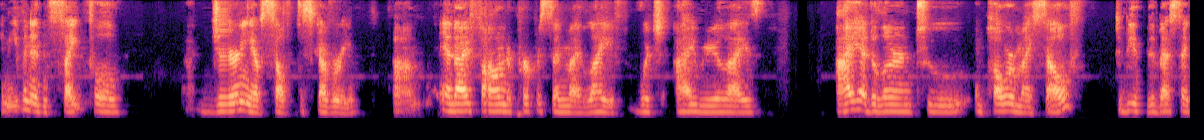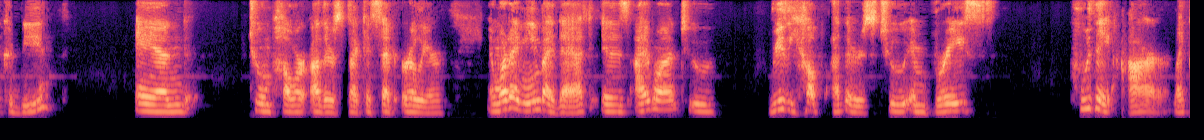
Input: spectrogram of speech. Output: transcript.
and even insightful journey of self discovery. Um, and I found a purpose in my life, which I realized I had to learn to empower myself to be the best I could be and to empower others, like I said earlier. And what I mean by that is I want to really help others to embrace who they are, like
